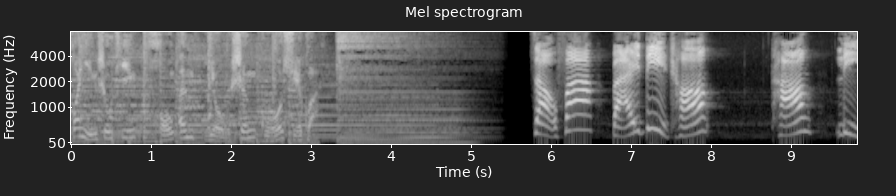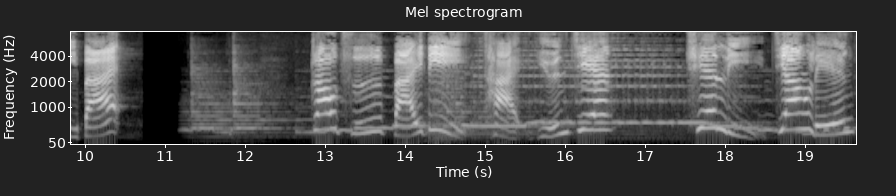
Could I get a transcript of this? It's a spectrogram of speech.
欢迎收听洪恩有声国学馆。早发白帝城，唐·李白。朝辞白帝彩云间，千里江陵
